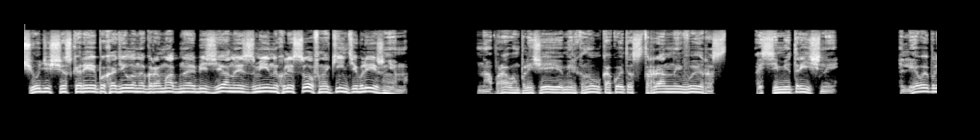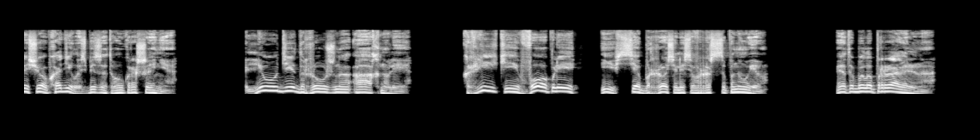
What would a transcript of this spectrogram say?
Чудище скорее походило на громадную обезьяну из змеиных лесов на кинте ближнем. На правом плече ее мелькнул какой-то странный вырост, асимметричный, Левое плечо обходилось без этого украшения. Люди дружно ахнули. Крики, вопли, и все бросились в рассыпную. Это было правильно.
